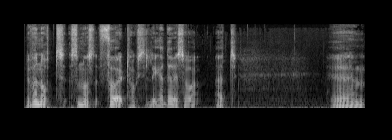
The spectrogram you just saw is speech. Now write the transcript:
det var något som någon företagsledare sa. Att ehm,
